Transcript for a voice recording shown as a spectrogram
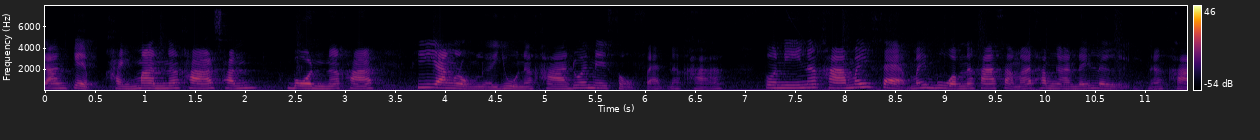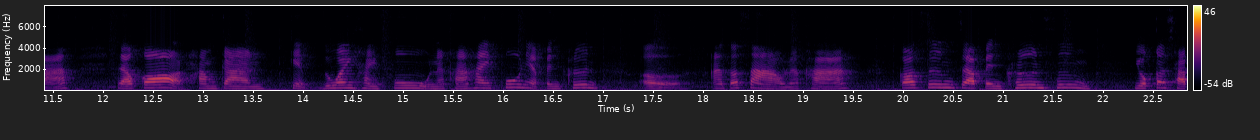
การเก็บไขมันนะคะ ชั้นบนนะคะ ที่ยังหลงเหลืออยู่นะคะด้วยเมโซแฟตนะคะ ตัวนี้นะคะไม่แสบไม่บวมนะคะ สามารถทำงานได้เลยนะคะ แล้วก็ทำการเก็บด้วยไฮฟูนะคะไฮฟูเนี่ยเป็นคลื่นเอ่ออัลตราซาวนะคะ ก็ซึ่งจะเป็นคลื่นซึ่งยกกระชับ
